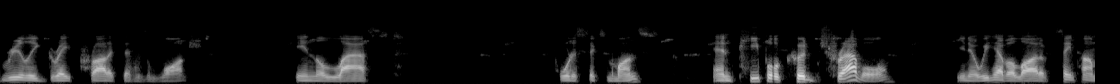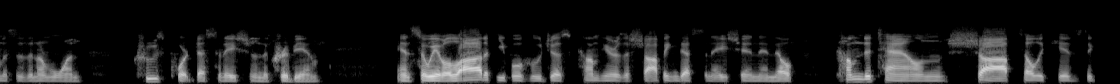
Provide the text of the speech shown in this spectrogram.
really great product that has launched in the last four to six months, and people could travel. You know, we have a lot of St. Thomas is the number one cruise port destination in the Caribbean, and so we have a lot of people who just come here as a shopping destination, and they'll come to town, shop, tell the kids to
